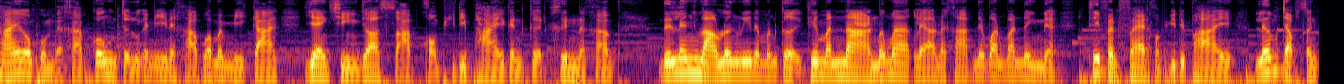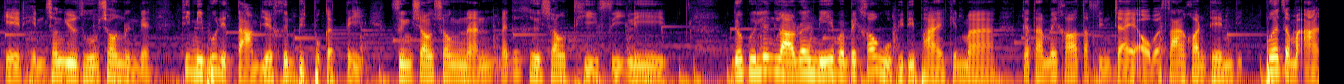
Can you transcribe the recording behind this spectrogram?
ท้ายๆของผมนะครับ ก็คงจะรู้กันดีนะครับ ว่ามันมีการแย่งชิงยอดซับของ PewDiePie กันเกิดขึ้นนะครับ ในเรื่องราวเรื่องนี้เนี่ยมันเกิดขึ้นมานานมากๆแล้วนะครับ ในวันวันหนึ่งเนี่ยที่แฟนๆของยูทิพายเริ่มจับสังเกตเห็นช่อง YouTube ช่องหนึ่งเนี่ยที่มีผู้ติดตามเยอะขึ้นผิดปกติ ซึ่งช่องช่องนั้นนั่นก็คือช่อง T Series โดยเรื่องราวเรื่องนี้มันไปเข้าหูพิธีพายขึ้นมา ก็ทำให้เขาตัดสินใจออกมาสร้างคอนเทนต์เพื่อจะมาอ่าน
